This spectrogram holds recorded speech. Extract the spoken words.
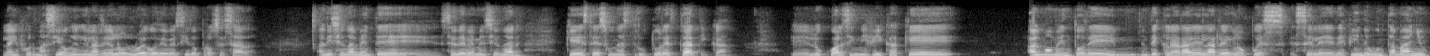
la información en el arreglo luego de haber sido procesada. Adicionalmente, eh, se debe mencionar que esta es una estructura estática, lo cual significa que al momento de declarar el arreglo, pues se le define un tamaño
